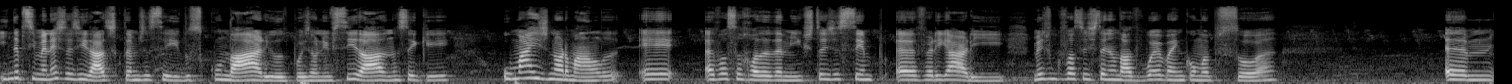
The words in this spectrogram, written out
Ainda por cima, nestas idades que estamos a sair do secundário, depois da universidade, não sei o quê, o mais normal é a vossa roda de amigos esteja sempre a variar e mesmo que vocês tenham dado bem, com uma pessoa, um,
